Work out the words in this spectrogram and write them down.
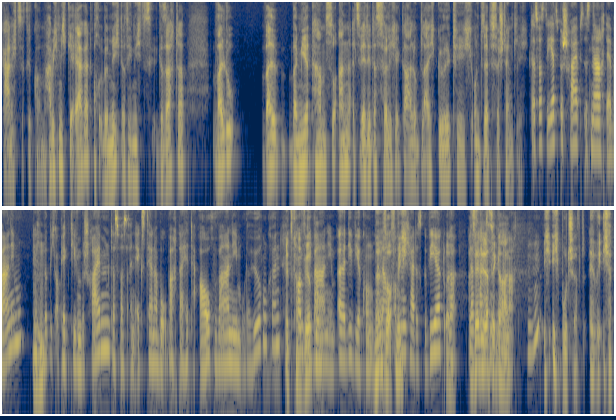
gar nichts ist gekommen. Habe ich mich geärgert, auch über mich, dass ich nichts gesagt habe, weil du, weil bei mir kam es so an, als wäre dir das völlig egal und gleichgültig und selbstverständlich. Das, was du jetzt beschreibst, ist nach der Wahrnehmung, Mhm. dem wirklich objektiven Beschreiben. Das, was ein externer Beobachter hätte auch wahrnehmen oder hören können. Jetzt kam kommt Wirkung. die Wahrnehmung, äh, die Wirkung. Ne, genau. so auf mich. mich hat es gewirkt oder Ja. Als wäre dir das egal. Mhm. Ich, ich Botschaft. Äh, Ich habe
